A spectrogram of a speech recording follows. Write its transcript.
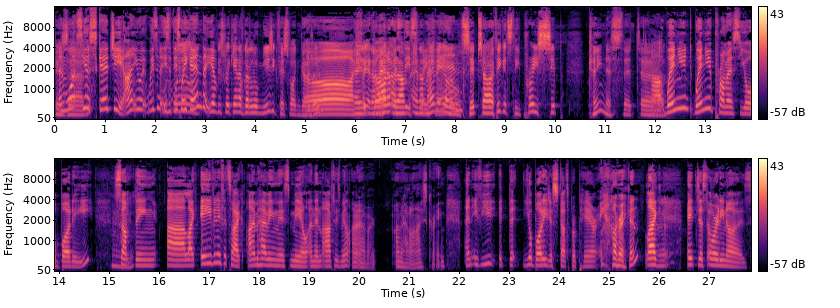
and what's uh, your schedule? Aren't you? Isn't it? Is it this well, weekend that you have? This weekend I've got a little music festival I can go to. Oh, I and, forgot and I'm, it was and this and I'm having a little sip, so I think it's the pre-sip keenness that. Uh, Uh, when you when you promise your body Hmm, something, uh, like even if it's like I'm having this meal, and then after this meal I'm gonna have a I'm gonna have an ice cream, and if you it that your body just starts preparing, I reckon, like it just already knows.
